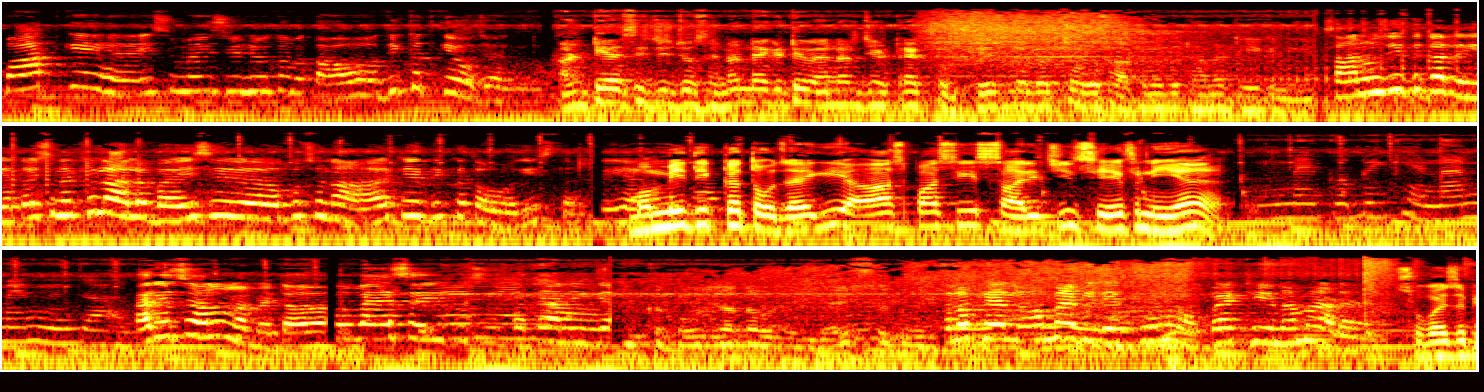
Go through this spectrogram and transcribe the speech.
बात क्या है? इसमें इसी तो बताओ दिक्कत क्या हो जाएगी? आंटी ऐसी चीज़ों से ना नेगेटिव एनर्जी अट्रैक्ट होती है इसलिए बच्चों को साथ में बिठाना ठीक नहीं है। सानू जिद कर रही है तो इसने खिला लो भाई इसे कुछ ना क्या दिक्कत होगी इस तरह? मम्मी दिक्कत हो जाएगी आसपास ये सारी चीज़ सेफ़ नहीं है। अरे चलो ना बेटा तो वैसे ही कुछ पता नहीं बहुत ज़्यादा हो रही है इससे चलो खेल लो मैं भी देखूँ बैठी ना मारा। सुबह जब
